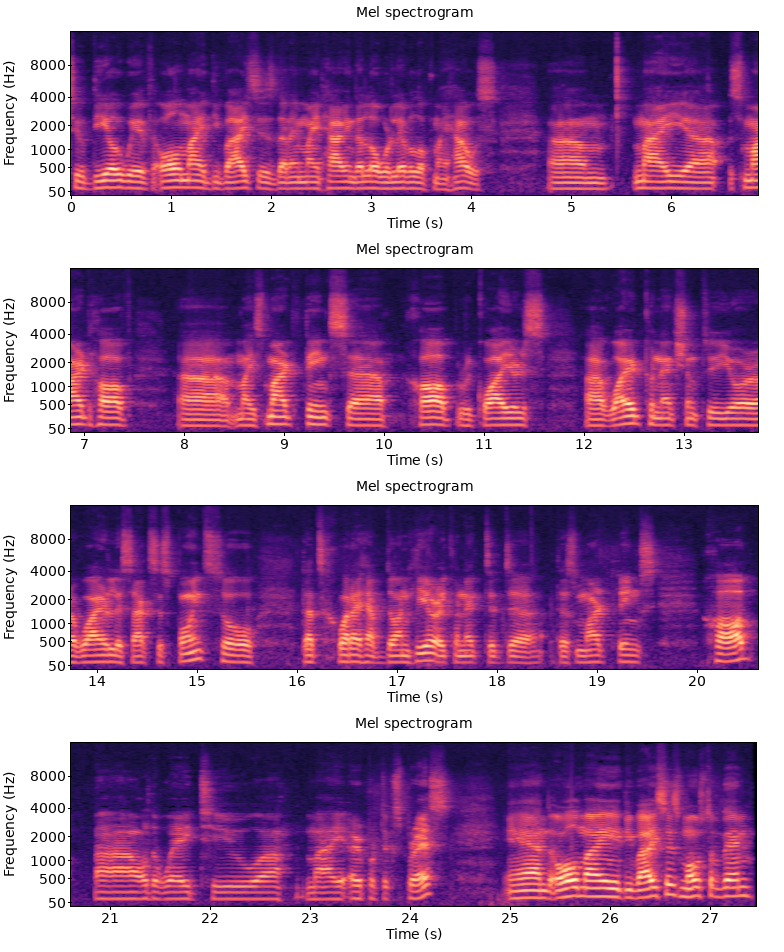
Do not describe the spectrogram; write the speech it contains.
to deal with all my devices that I might have in the lower level of my house. Um, my uh, smart hub, uh, my SmartThings uh, hub requires a wired connection to your wireless access point. So that's what I have done here. I connected uh, the SmartThings hub uh, all the way to uh, my Airport Express and all my devices most of them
